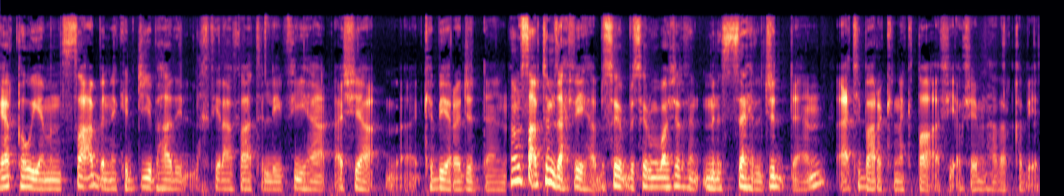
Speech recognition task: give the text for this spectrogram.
غير قوية من الصعب إنك تجيب هذه الاختلافات اللي فيها أشياء آه، كبيرة جدا. من الصعب تمزح فيها بصير بصير مباشرة من السهل جدا اعتبارك إنك طائفي أو شيء من هذا القبيل.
